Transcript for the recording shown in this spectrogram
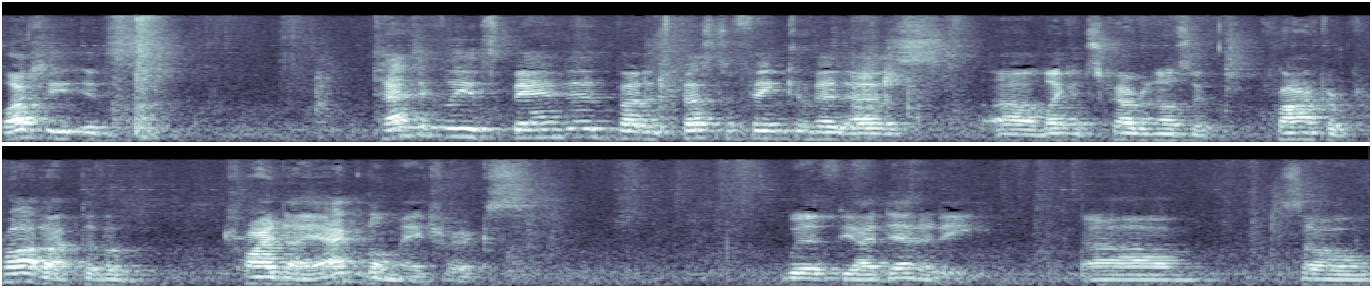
well, actually, it's, technically it's banded, but it's best to think of it as, uh, like it's described in as a Kronecker product of a tridiagonal matrix with the identity. Um, so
